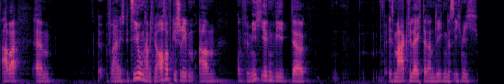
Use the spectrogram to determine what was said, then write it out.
Aber ähm, Franis Beziehung habe ich mir auch aufgeschrieben. Ähm, und für mich irgendwie der, es mag vielleicht daran liegen, dass ich mich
